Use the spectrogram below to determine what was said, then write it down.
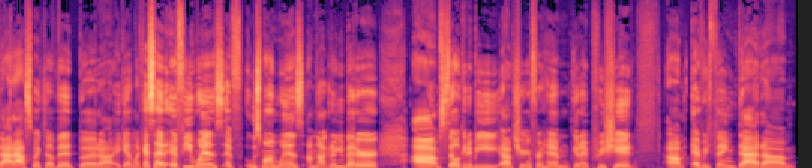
that aspect of it. But uh, again, like I said, if he wins, if Usman wins, I'm not gonna be better. Uh, I'm still gonna be um, cheering for him. Gonna appreciate um, everything that. Um,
